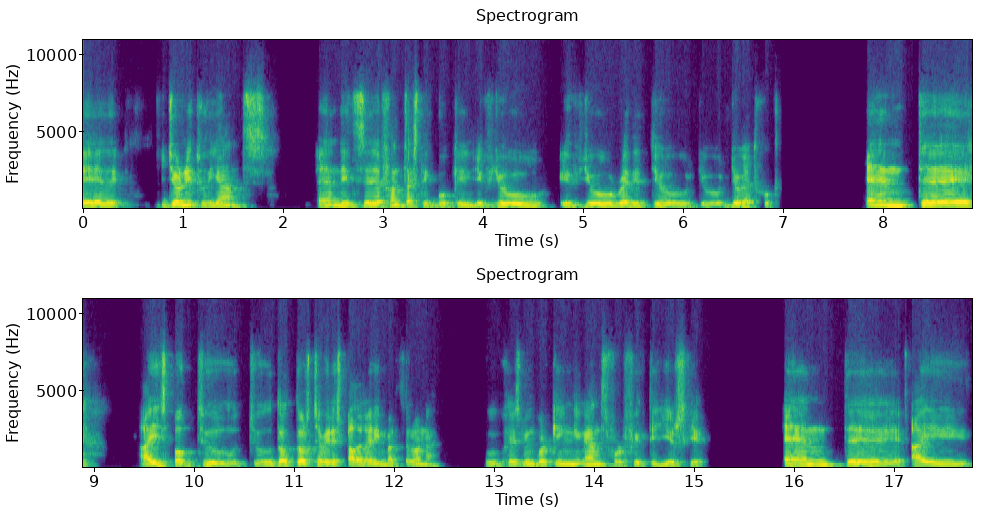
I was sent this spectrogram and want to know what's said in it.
uh, Journey to the Ants, and it's a fantastic book. If you if you read it, you you you get hooked. And uh, I spoke to, to Dr. Xavier Espadaler in Barcelona, who has been working in ants for 50 years here. And uh, I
